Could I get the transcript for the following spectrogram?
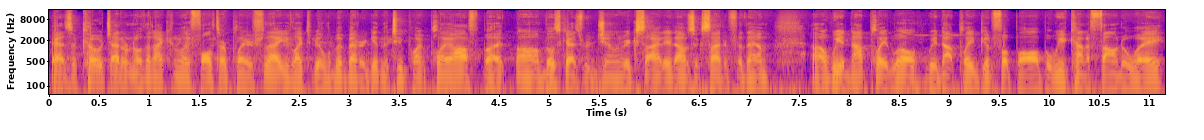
as a coach, I don't know that I can really fault our players for that. You'd like to be a little bit better getting the two-point playoff, but um, those guys were generally excited. I was excited for them. Uh, we had not played well. We had not played good football, but we kind of found a way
